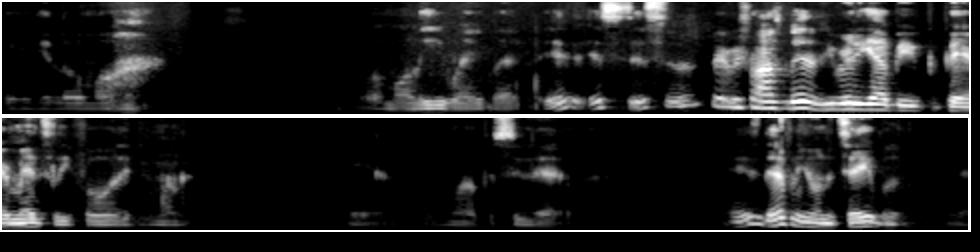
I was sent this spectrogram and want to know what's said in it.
So they can get a little more. a little More leeway, but it, it's it's a big responsibility. You really gotta be prepared mentally for it if you wanna, yeah, if you wanna pursue that. But it's definitely on the table, you know.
